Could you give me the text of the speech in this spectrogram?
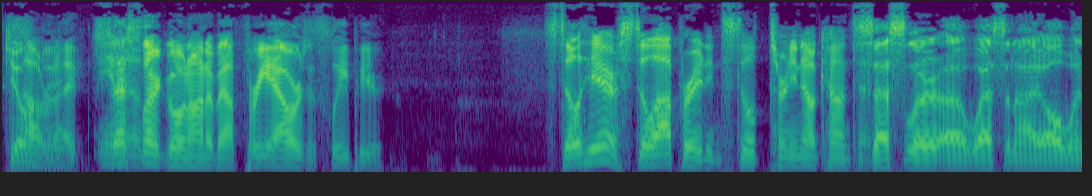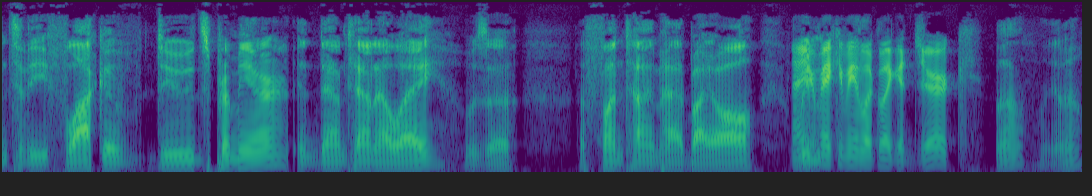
Killed All me. right. You know- Sessler going on about three hours of sleep here. Still here, still operating, still turning out content. Sessler, uh, Wes, and I all went to the Flock of Dudes premiere in downtown LA. It was a, a fun time had by all. Now We- you're making me look like a jerk. Well, you know,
